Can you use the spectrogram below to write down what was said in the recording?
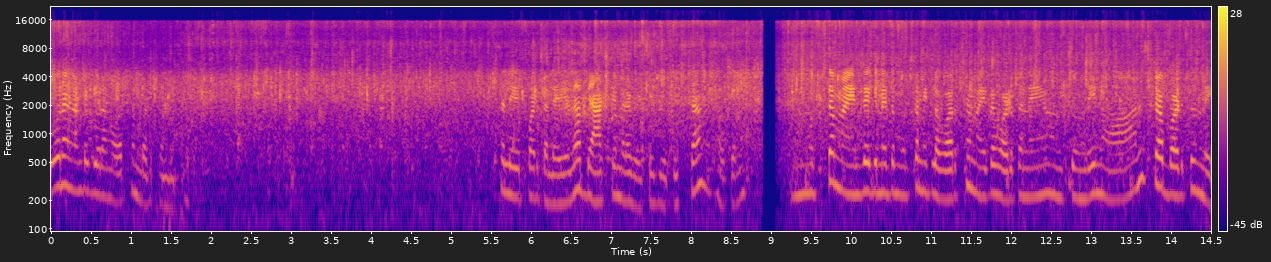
ఘోరంగా అంటే ఘోరంగా వర్షం పడుతుంది. అసలు ఏర్పడతలేదు కదా బ్యాక్ కెమెరా పెట్టి చూపిస్తా ఓకేనా? మొత్తం మా ఇంటి దగ్గర అయితే మొత్తం ఇట్లా వర్షం అయితే పడుతూనే ఉంటుంది నాన్ స్టాప్ పడుతుంది.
